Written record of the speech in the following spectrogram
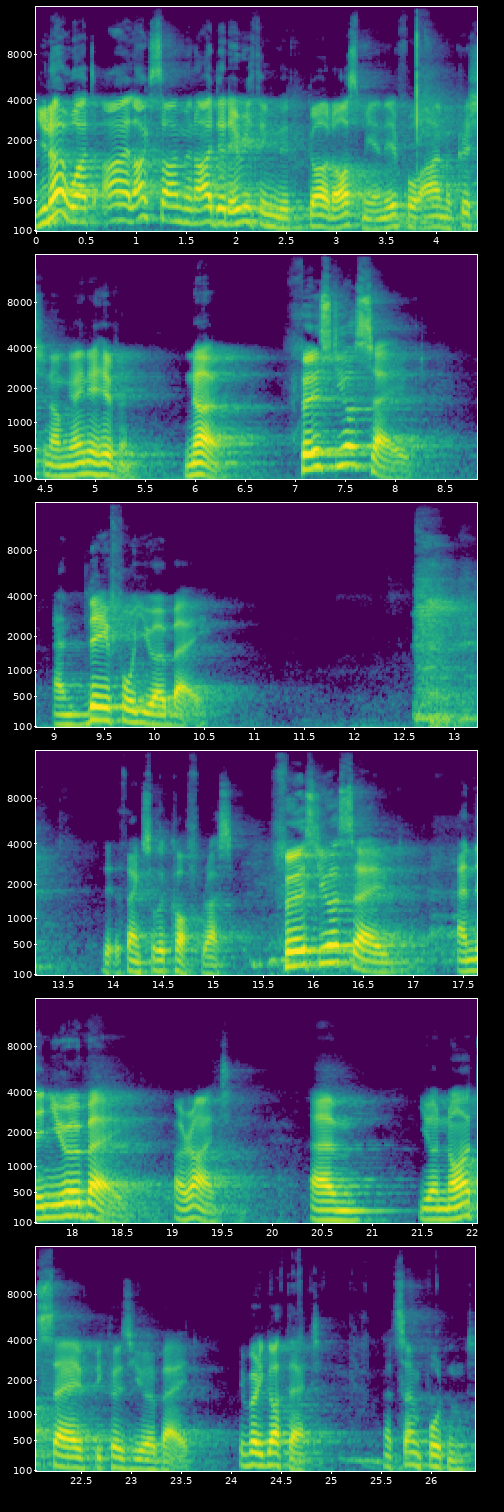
you know what, I, like Simon, I did everything that God asked me, and therefore I'm a Christian, I'm going to heaven. No. First you're saved, and therefore you obey. Thanks for the cough, Russ. First you are saved, and then you obey. All right. Um, you're not saved because you obeyed. Everybody got that? That's so important.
